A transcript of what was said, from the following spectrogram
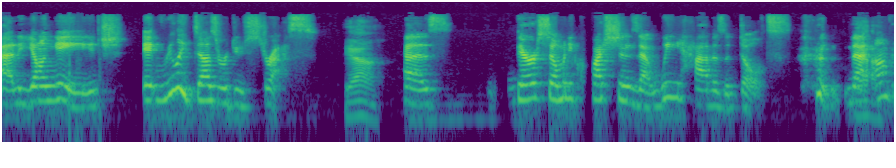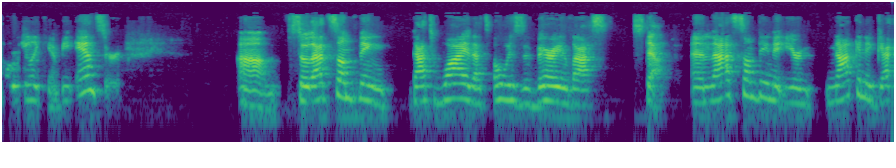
at a young age it really does reduce stress. Yeah. Because there are so many questions that we have as adults that yeah. unfortunately can't be answered. Um, so that's something, that's why that's always the very last step. And that's something that you're not going to get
